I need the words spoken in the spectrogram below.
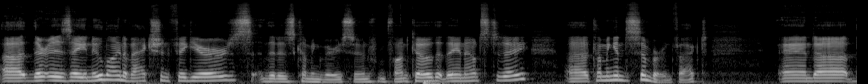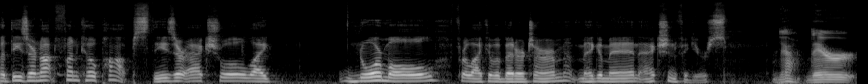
Uh, there is a new line of action figures that is coming very soon from Funko that they announced today, uh, coming in December, in fact. And uh, but these are not Funko Pops. These are actual like normal, for lack of a better term, Mega Man action figures. Yeah, they're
